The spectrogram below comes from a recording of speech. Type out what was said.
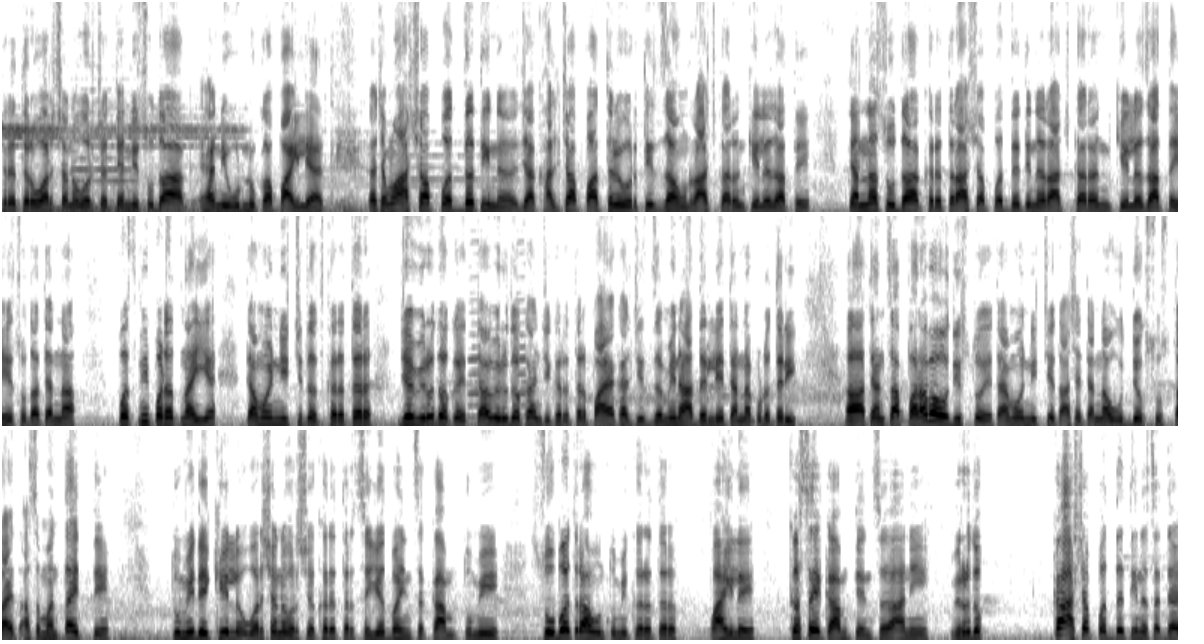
खरं तर वर्षानुवर्ष त्यांनी सुद्धा ह्या निवडणुका पाहिल्यात त्याच्यामुळे अशा पद्धतीनं ज्या खालच्या पातळीवरती जाऊन राजकारण केलं जाते त्यांना सुद्धा खरं तर अशा पद्धतीनं राजकारण केलं जातं हे सुद्धा त्यांना पचनी पडत नाही आहे त्यामुळे निश्चितच खरं तर जे विरोधक आहेत त्या विरोधकांची खरं तर पायाखालची जमीन हादरली आहे. त्यांना कुठंतरी अं, त्यांचा पराभव दिसतोय. त्यामुळे निश्चित असे त्यांना उद्योग सुचत आहेत असं म्हणतायत ते. तुम्ही देखील वर्षानुवर्ष खरं तर सय्यद भाईंचं काम तुम्ही सोबत राहून तुम्ही खरं तर पाहिलं आहे कसं आहे काम त्यांचं आणि विरोधक का अशा पद्धतीनं सध्या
